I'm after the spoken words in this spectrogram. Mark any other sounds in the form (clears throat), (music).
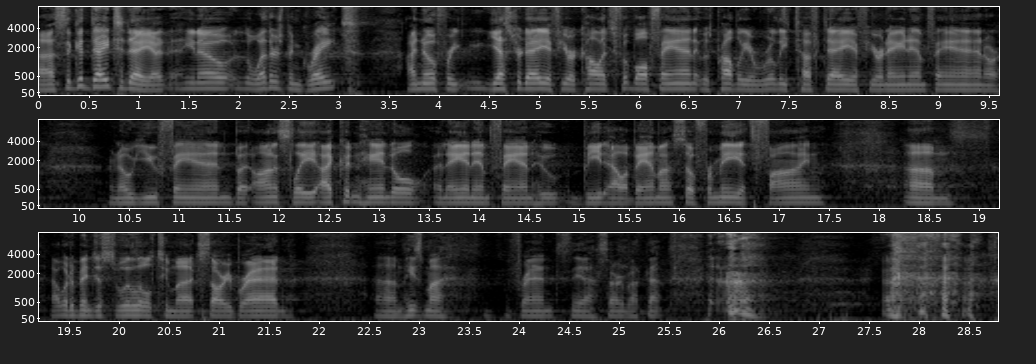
Uh, it's a good day today. Uh, you know, the weather's been great. I know for yesterday, if you're a college football fan, it was probably a really tough day if you're an A&M fan or an OU fan. But honestly, I couldn't handle an A&M fan who beat Alabama. So for me, it's fine. Um, that would have been just a little too much. Sorry, Brad. Um, he's my friend. Yeah, sorry about that. (clears throat)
